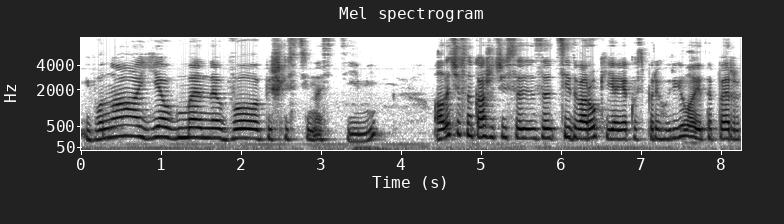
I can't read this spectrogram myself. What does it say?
І вона є в мене в пішлісті на стімі. Але, чесно кажучи, за ці два роки я якось перегоріла, і тепер,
